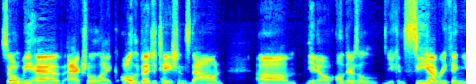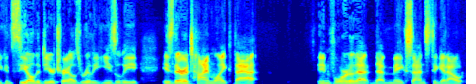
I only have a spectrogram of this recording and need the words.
So we have actual like all the vegetation's down. Um, you know, all there's a you can see everything, you can see all the deer trails really easily. Is there a time like that in Florida that that makes sense to get out?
